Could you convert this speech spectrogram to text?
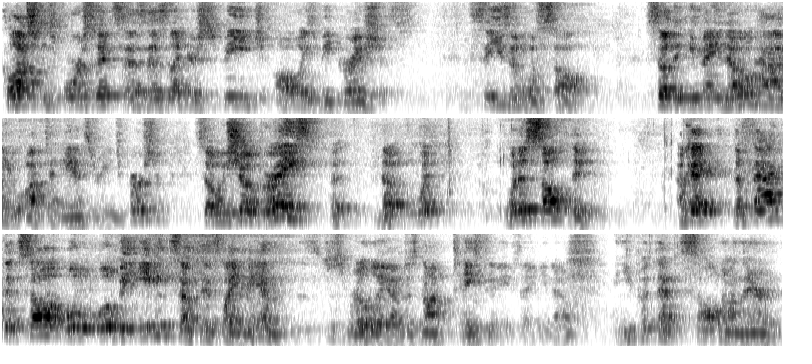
Colossians 4 6 says this let your speech always be gracious, seasoned with salt, so that you may know how you ought to answer each person. So we show grace, but the, what, what does salt do? Okay, the fact that salt will will be eating something, it's like, man, this is just really, I'm just not tasting anything, you know? And you put that salt on there and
